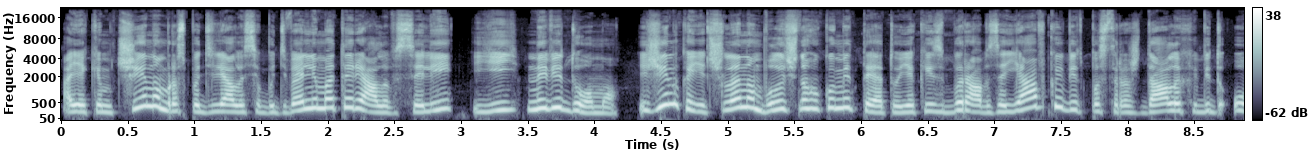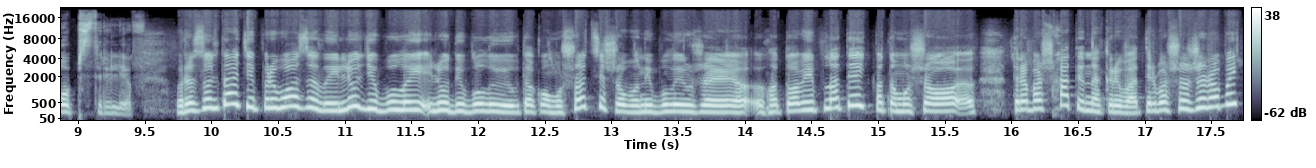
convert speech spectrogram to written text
а яким чином розподілялися будівельні матеріали в селі, їй невідомо. Жінка є членом вуличного комітету, який збирав заявки від постраждалих від обстрілів. В результаті привозили, і люди були, люди були в такому шоці, що вони були вже готові платити, тому що треба ж хати накривати, треба що ж робити.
